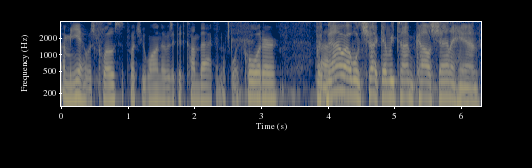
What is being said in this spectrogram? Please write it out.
I mean, yeah, it was close. It's what you won. There was a good comeback in the fourth quarter. But now I will check every time Kyle Shanahan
